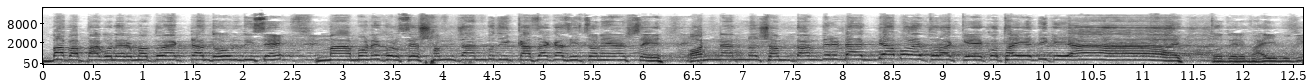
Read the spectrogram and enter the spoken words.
বাবা পাগলের মতো একটা দৌড় দিছে। মা মনে করছে, সন্তান বুঝি কাছাকাছি চলে আসছে। অন্যান্য সন্তানদের ডাক দেয়া বলে, তোরা কে কোথায় এদিকে আয়? তোদের ভাই বুঝি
